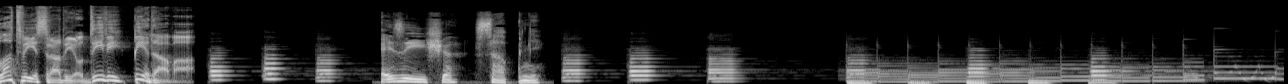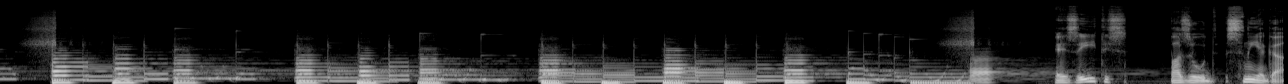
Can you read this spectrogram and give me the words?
Latvijas Rādio 2 piedāvā Ezīša sapņi. Ezītis pazūd sniegā.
